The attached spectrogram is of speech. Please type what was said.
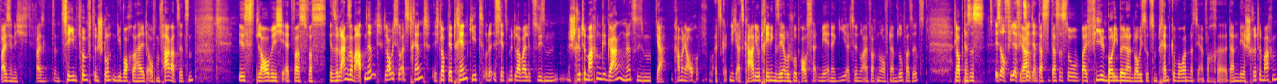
weiß ich nicht, weiß nicht, 10, 15 Stunden die Woche halt auf dem Fahrrad sitzen ist, glaube ich, etwas, was so langsam abnimmt, glaube ich, so als Trend. Ich glaube, der Trend geht oder ist jetzt mittlerweile zu diesem Schritte machen gegangen, ne? zu diesem, ja, kann man ja auch als, nicht als Cardio-Training sehen, aber du brauchst halt mehr Energie, als wenn du einfach nur auf deinem Sofa sitzt. Ich glaube, das ist. Ist auch viel effizienter. Ja, das, das ist so bei vielen Bodybuildern, glaube ich, so zum Trend geworden, dass sie einfach äh, dann mehr Schritte machen.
